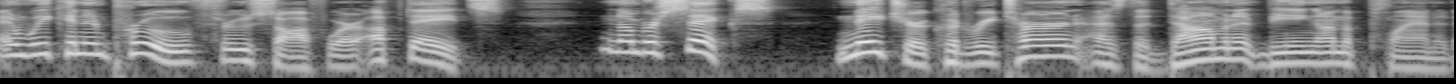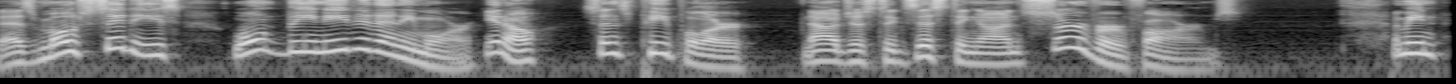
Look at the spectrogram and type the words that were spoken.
and we can improve through software updates. Number six, nature could return as the dominant being on the planet as most cities won't be needed anymore, you know, since people are now just existing on server farms. I mean,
